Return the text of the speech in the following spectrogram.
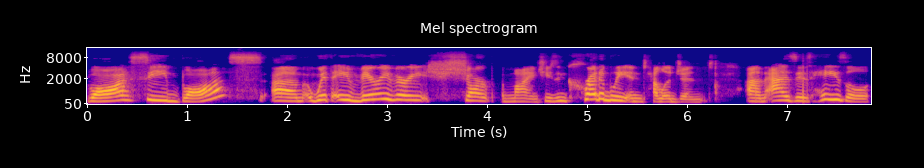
bossy boss um, with a very, very sharp mind. She's incredibly intelligent, um, as is Hazel,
